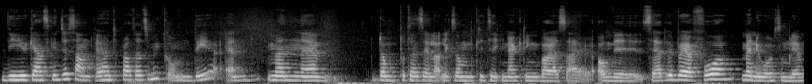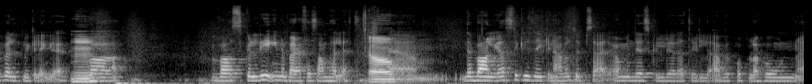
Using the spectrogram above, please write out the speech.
Det är ju ganska intressant, vi har inte pratat så mycket om det än, men eh, de potentiella liksom, kritikerna kring bara så här, om vi säger att vi börjar få människor som lever väldigt mycket längre, Mm. vad, vad skulle det innebära för samhället? Ja. Ehm, den vanligaste kritiken är väl typ så här, ja men det skulle leda till överpopulation eh,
